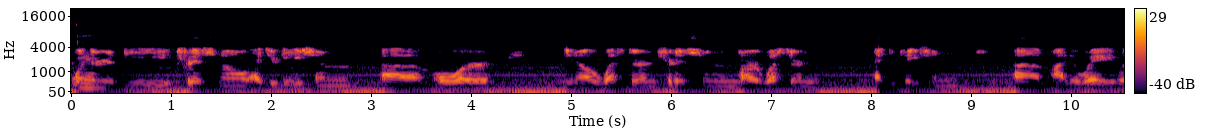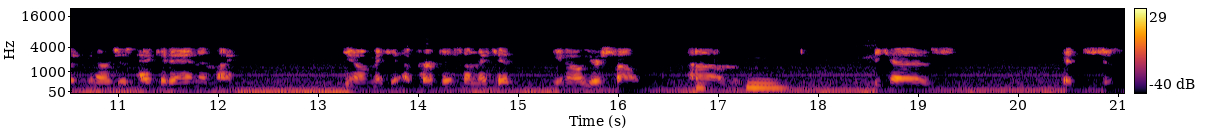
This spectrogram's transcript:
whether Yeah. it be traditional education um, or you know Western tradition or Western education. Um, either way, like you know, just take it in and like you know make it a purpose and make it you know yourself. Um, Mm. because it's just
